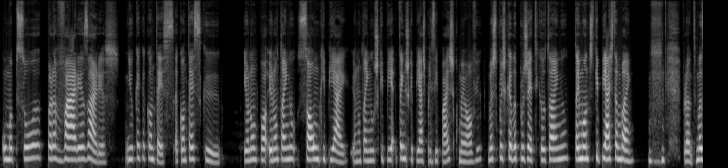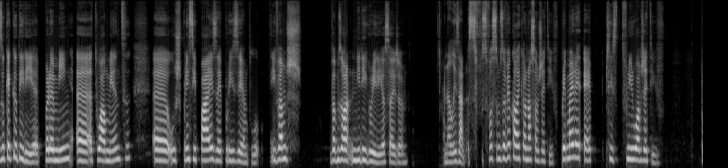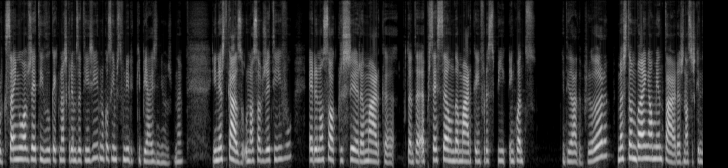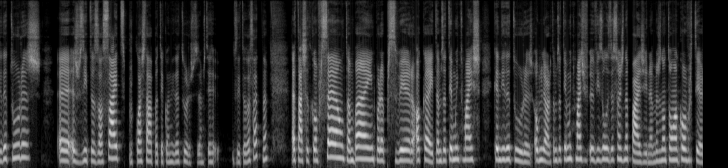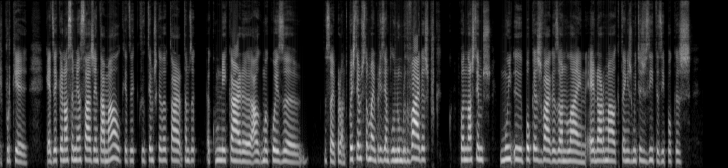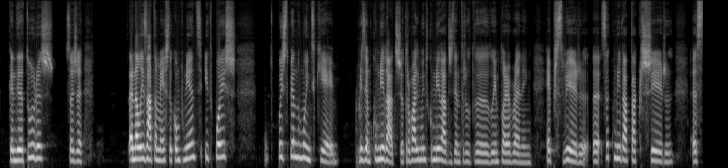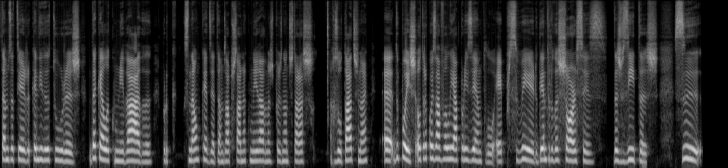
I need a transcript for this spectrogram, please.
uma pessoa para várias áreas. E o que é que acontece? Acontece que eu não, eu não tenho só um KPI, eu não tenho os KPI, tenho os KPIs principais, como é óbvio, mas depois cada projeto que eu tenho tem montes de KPIs também. Pronto, mas o que é que eu diria? Para mim, uh, atualmente, uh, os principais é, por exemplo, e vamos, vamos ao nitty-gritty, ou seja, analisar, se, se, fôssemos a ver qual é que é o nosso objetivo. Primeiro é, é preciso definir o objetivo. Porque sem o objetivo do que é que nós queremos atingir, não conseguimos definir KPIs nenhum. Né? E neste caso, o nosso objetivo era não só crescer a marca, portanto, a percepção da marca InfraSpeak enquanto entidade empregadora, mas também aumentar as nossas candidaturas, eh, as visitas ao site, porque lá está, para ter candidaturas precisamos ter visita ao site, né? a taxa de conversão também, para perceber, ok, estamos a ter muito mais candidaturas, ou melhor, estamos a ter muito mais visualizações na página, mas não estão a converter. Porquê? Quer dizer que a nossa mensagem está mal? Quer dizer que temos que adaptar, estamos a, a comunicar eh, alguma coisa, não sei, pronto. Depois temos também, por exemplo, o número de vagas, porque quando nós temos muito, eh, poucas vagas online, é normal que tenhas muitas visitas e poucas candidaturas, ou seja, analisar também esta componente e depois depois depende muito que é por exemplo, comunidades. Eu trabalho muito comunidades dentro de, do Employer Branding. É perceber uh, se a comunidade está a crescer, uh, se estamos a ter candidaturas daquela comunidade, porque senão, quer dizer, estamos a apostar na comunidade, mas depois não testar os resultados, não é? Uh, depois, outra coisa a avaliar, por exemplo, é perceber dentro das sources, das visitas, se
